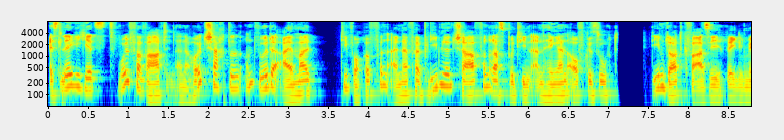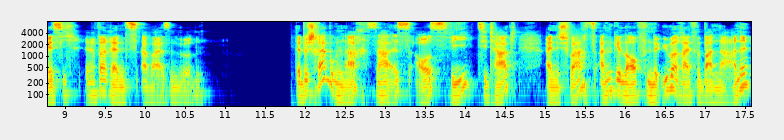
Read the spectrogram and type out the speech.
Es läge jetzt wohl verwahrt in einer Holzschachtel und würde einmal die Woche von einer verbliebenen Schar von Rasputin-Anhängern aufgesucht, die ihm dort quasi regelmäßig Reverenz erweisen würden. Der Beschreibung nach sah es aus wie, Zitat, eine schwarz angelaufene überreife Banane,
